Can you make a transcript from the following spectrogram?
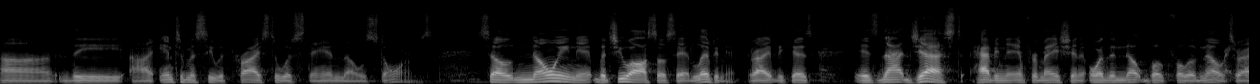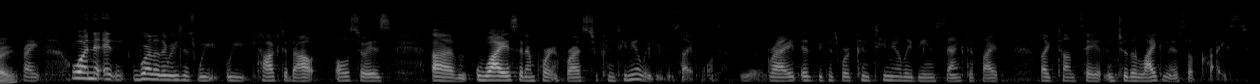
uh, the uh, intimacy with Christ to withstand those storms. So knowing it, but you also said living it, right? Because it's not just having the information or the notebook full of notes, right? Right. Well, and, and one of the reasons we, we've talked about also is um, why is it important for us to continually be discipled, right? Is because we're continually being sanctified, like Tom said, into the likeness of Christ.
